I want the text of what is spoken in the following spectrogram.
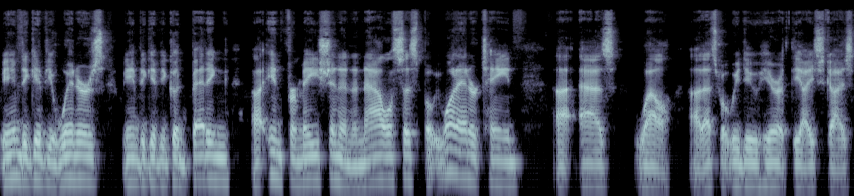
We aim to give you winners, we aim to give you good betting uh, information and analysis, but we want to entertain uh, as well. Uh, that's what we do here at the Ice Guys.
